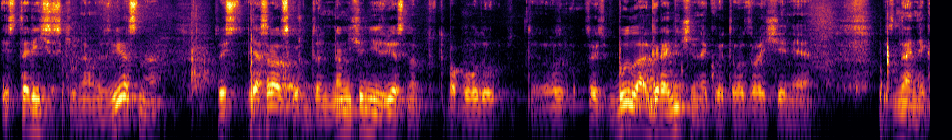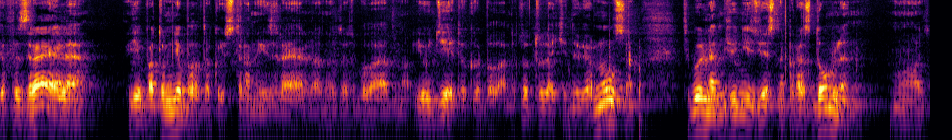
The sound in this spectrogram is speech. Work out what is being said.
исторически нам известно, то есть я сразу скажу, да, нам ничего не известно по поводу, то есть было ограниченное какое-то возвращение изгнанников Израиля, и потом не было такой страны Израиля, ну, это было одно, Иудея только была, но тот туда вернулся, тем более нам ничего не известно про Сдомлен, вот.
